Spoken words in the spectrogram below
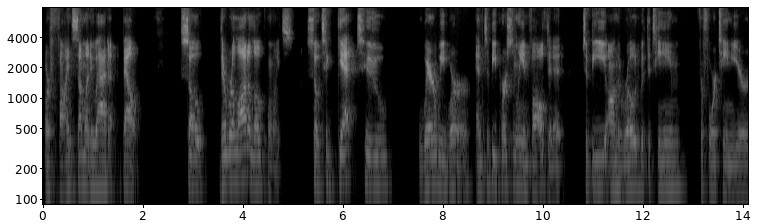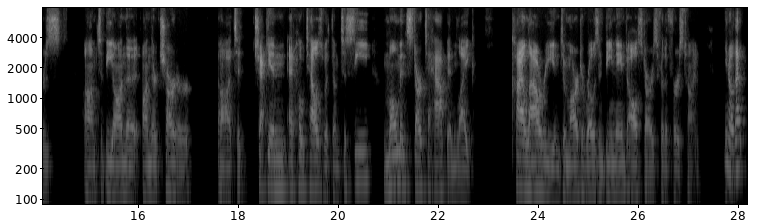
or find someone who had Bell. So there were a lot of low points. So to get to where we were and to be personally involved in it, to be on the road with the team for 14 years, um, to be on the on their charter, uh, to check in at hotels with them, to see moments start to happen like Kyle Lowry and DeMar DeRozan being named All Stars for the first time. You know that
